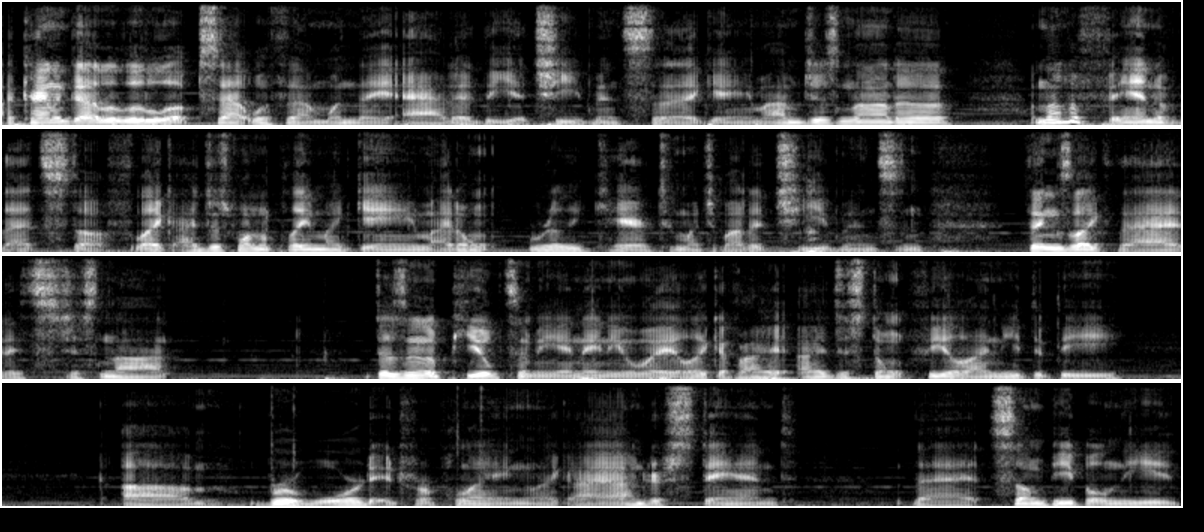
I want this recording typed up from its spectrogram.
I kind of got a little upset with them when they added the achievements to that game. I'm just not a I'm not a fan of that stuff. Like I just want to play my game. I don't really care too much about achievements and things like that. It's just not doesn't appeal to me in any way. Like if I I just don't feel I need to be um, rewarded for playing. Like I understand that some people need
